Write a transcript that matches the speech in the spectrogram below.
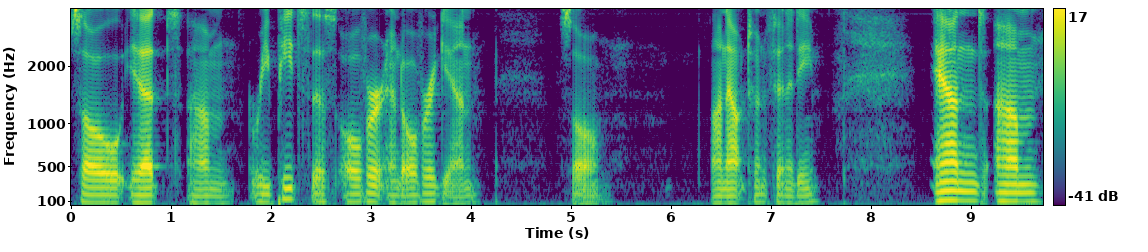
so it um, repeats this over and over again. So on out to infinity. And um,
